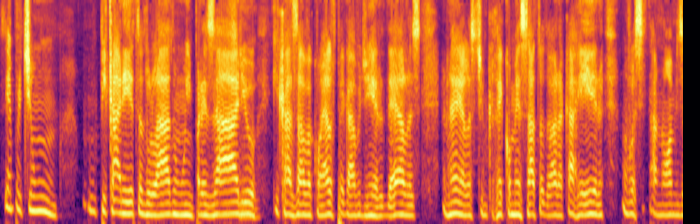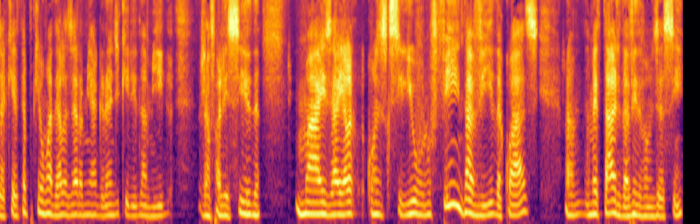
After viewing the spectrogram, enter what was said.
sempre tinham um, um picareta do lado, um empresário que casava com elas, pegava o dinheiro delas, né? Elas tinham que recomeçar toda hora a carreira. Não vou citar nomes aqui, até porque uma delas era minha grande querida amiga, já falecida. Mas aí ela conseguiu, no fim da vida, quase, na metade da vida, vamos dizer assim,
